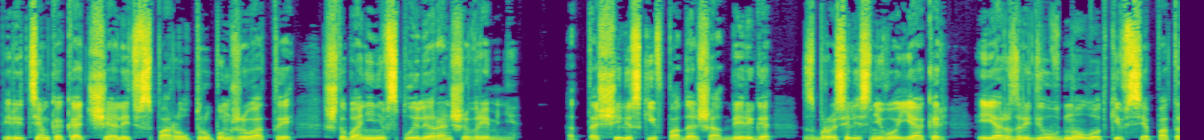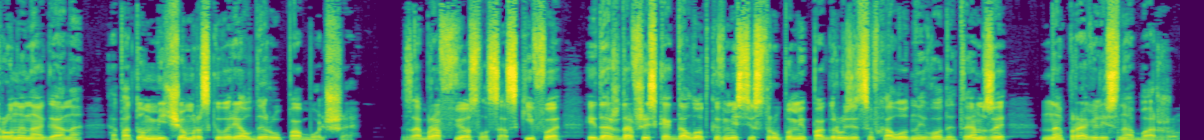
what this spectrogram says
Перед тем, как отчалить, вспорол трупом животы, чтобы они не всплыли раньше времени. Оттащили скиф подальше от берега, сбросили с него якорь, и я разрядил в дно лодки все патроны нагана, а потом мечом расковырял дыру побольше. Забрав весла со скифа и дождавшись, когда лодка вместе с трупами погрузится в холодные воды Темзы, направились на баржу.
